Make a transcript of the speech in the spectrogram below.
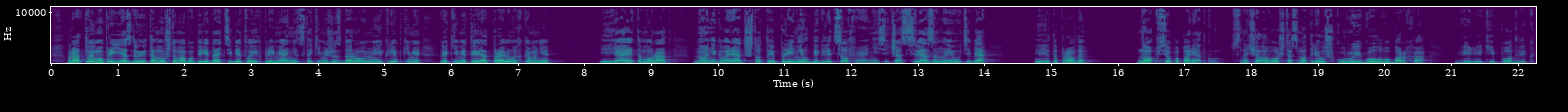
— Рад твоему приезду и тому, что могу передать тебе твоих племянниц такими же здоровыми и крепкими, какими ты отправил их ко мне. — и я этому рад. Но они говорят, что ты пленил беглецов, и они сейчас связанные у тебя. И это правда. Но все по порядку. Сначала вождь осмотрел шкуру и голову барха. Великий подвиг.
